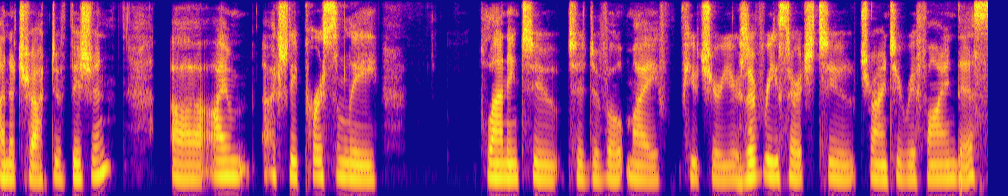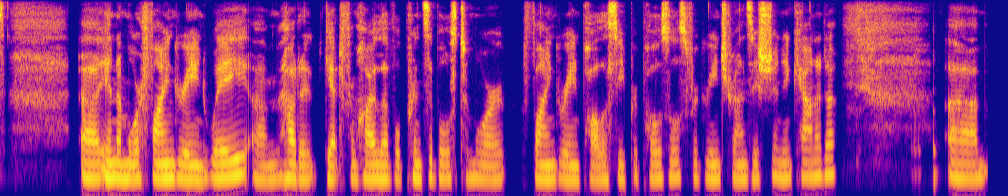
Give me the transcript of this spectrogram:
an attractive vision. Uh, I'm actually personally planning to to devote my future years of research to trying to refine this uh, in a more fine-grained way, um, how to get from high-level principles to more fine-grained policy proposals for green transition in Canada. Um,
